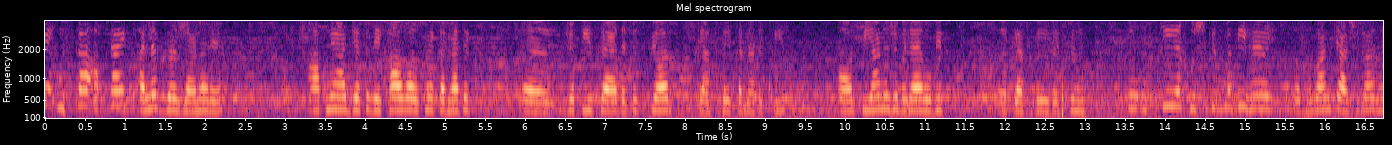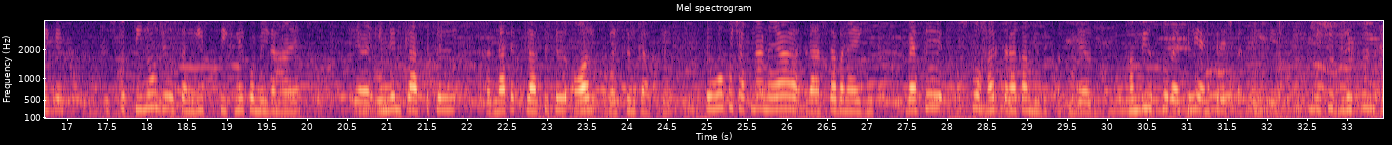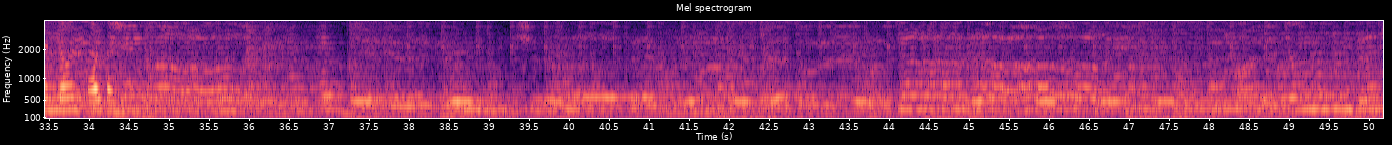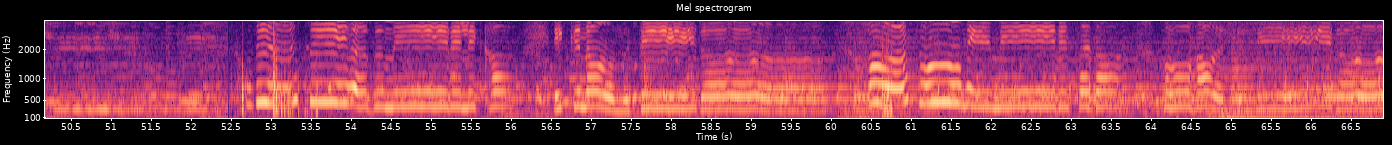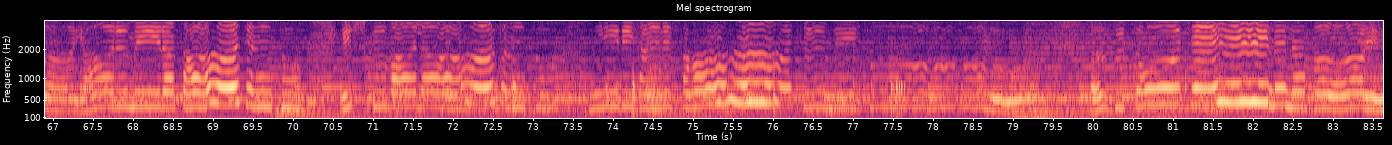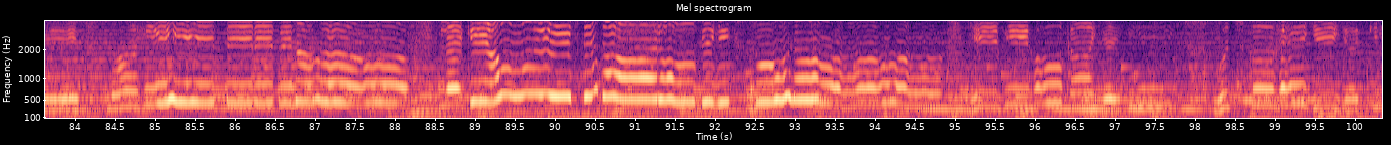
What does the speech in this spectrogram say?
उसका अपना एक अलग जॉनर है। आपने आज जैसे देखा होगा उसने कर्नाटक जो पीस गाया that was pure classical Carnatic piece और पियानो जो बजाया, वो भी क्लासिकल वेस्टर्न तो उसकी ये खुशकिस्मती है भगवान के आशीर्वाद है कि उसको तीनों जो संगीत सीखने को मिल रहा है इंडियन क्लासिकल कर्नाटक क्लासिकल और वेस्टर्न क्लासिकल तो वो कुछ अपना नया रास्ता बनाएगी। वैसे उसको हर तरह का म्यूज़िक पसंद है और हम भी उसको वैसे ही एनकरेज करते हैं कि she should listen and learn all kind of music एक नाम तेरा। हाथों में मेरे सदा, वो हाथ तेरा। यार मेरा साजन तू, इश्क वाला है ये यकीन।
